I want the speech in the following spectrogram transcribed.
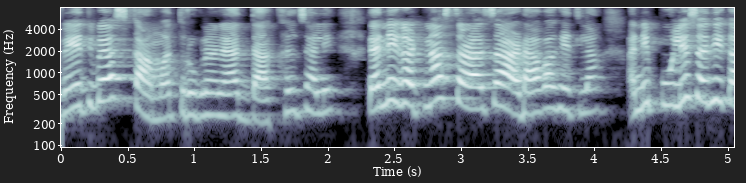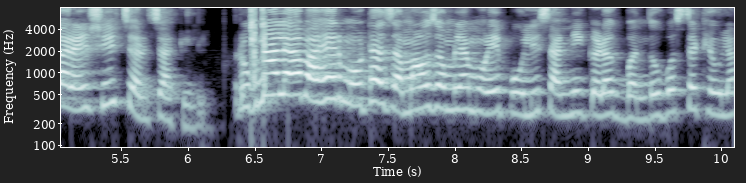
वेदव्यास कामत रुग्णालयात दाखल झाले. त्यांनी घटनास्थळाचा आढावा घेतला आणि पोलीस अधिकाऱ्यांशी चर्चा केली. रुग्णालयाबाहेर मोठा जमाव जमल्यामुळे पोलिसांनी कडक बंदोबस्त ठेवला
